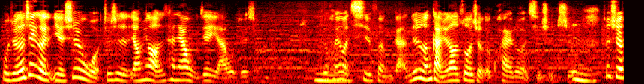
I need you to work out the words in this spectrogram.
我觉得这个也是我就是杨平老师参加五届以来我最喜欢的。就很有气氛感，就是能感觉到作者的快乐，其实是，嗯，就是，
